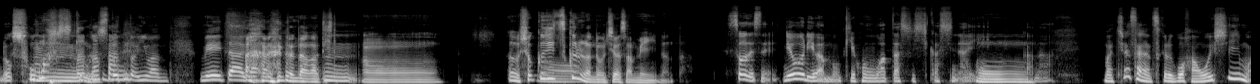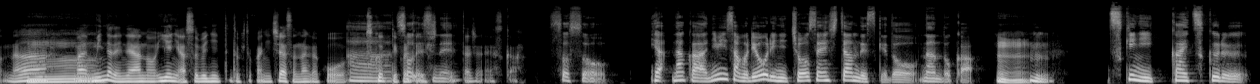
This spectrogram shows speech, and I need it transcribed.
6、そうなんですうんか7、3どんどん今、メーターが。上がってきた。ううん食事作るのはでも千葉さんメインなんだ。そうですね。料理はもう基本私しかしないかな。まあ、チラさんが作るご飯美味しいもんな。うんまあ、みんなでね、あの、家に遊びに行った時とかにチラさんなんかこう、作ってくれたりしてたじゃないですか。そうそう。いや、なんか、ニミさんも料理に挑戦したんですけど、何度か。うんう。うんん。月に1回作る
